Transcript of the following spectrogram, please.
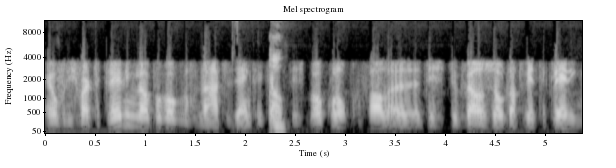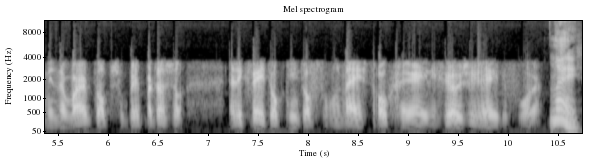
en over die zwarte kleding loop ik ook nog na te denken. Ik heb, Oh. Het is me ook wel opgevallen. Eh, Het is natuurlijk wel zo dat witte kleding minder warmte opzoekt. Maar dat is wel... En ik weet ook niet of volgens mij is er ook geen religieuze reden voor. Nee.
